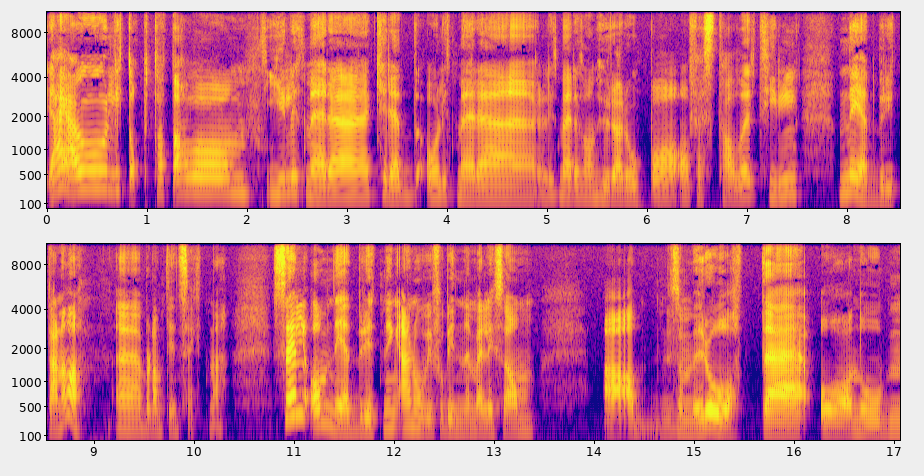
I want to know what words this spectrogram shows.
jeg er jo litt opptatt av å gi litt mer kred og litt mer, litt mer sånn hurrarop og, og festtaler til nedbryterne, da, eh, blant insektene. Selv om nedbrytning er noe vi forbinder med liksom, ja, liksom råte og noe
